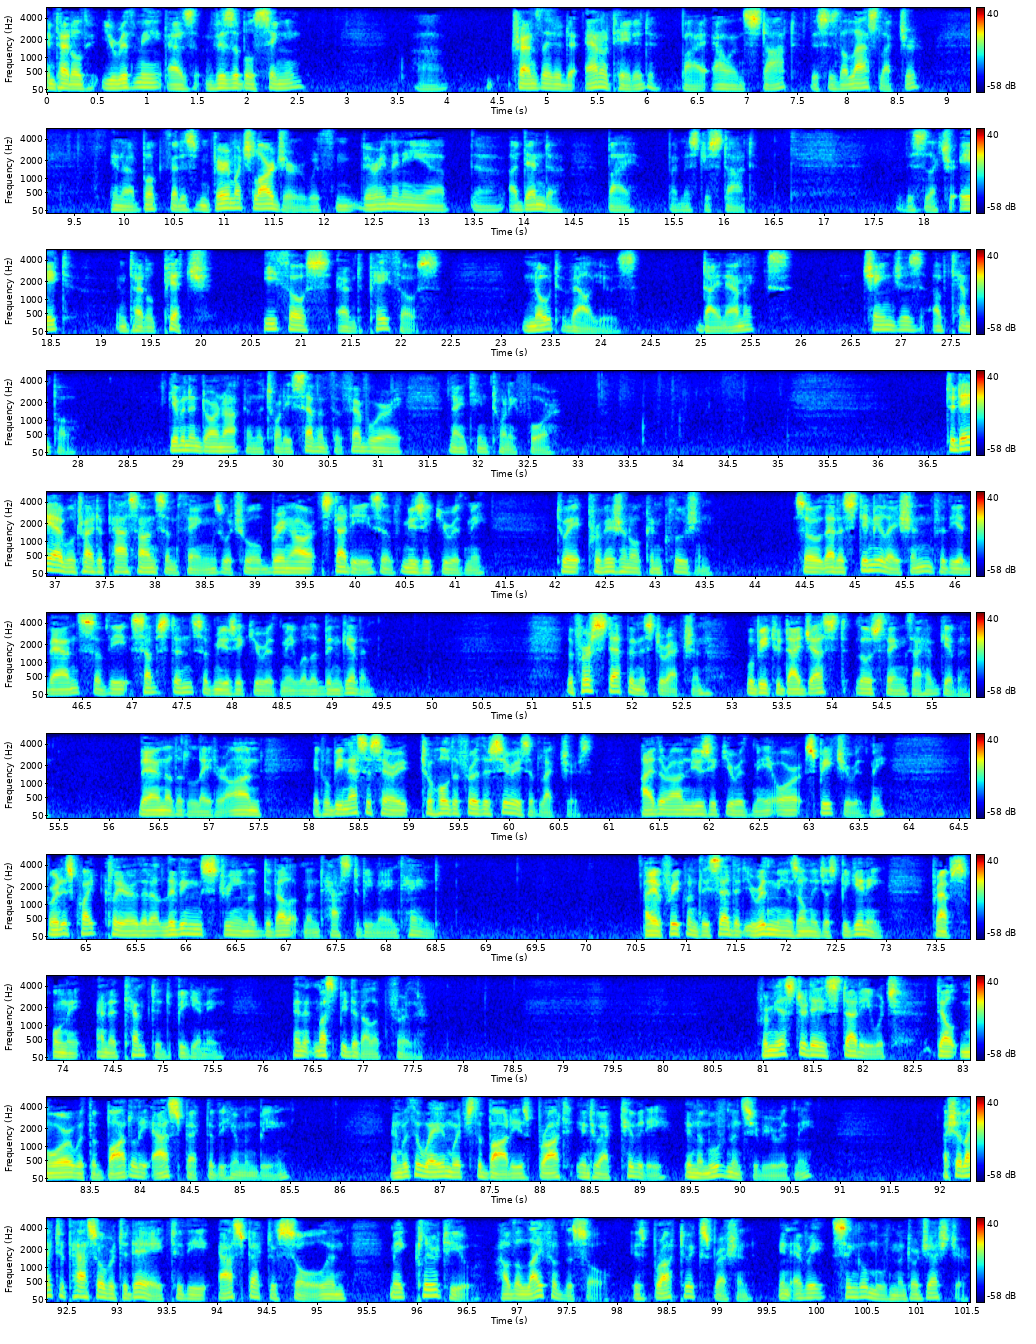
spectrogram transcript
entitled Eurythmy as Visible Singing, uh, translated annotated by Alan Stott. This is the last lecture in a book that is very much larger with very many uh, uh, addenda by, by Mr. Stott. This is lecture 8 entitled Pitch, Ethos and Pathos, Note Values, Dynamics, Changes of Tempo given in Dornach on the 27th of February 1924. Today I will try to pass on some things which will bring our studies of music eurythmy to a provisional conclusion, so that a stimulation for the advance of the substance of music eurythmy will have been given. The first step in this direction will be to digest those things I have given. Then, a little later on, it will be necessary to hold a further series of lectures, either on music eurythmy or speech eurythmy, for it is quite clear that a living stream of development has to be maintained. I have frequently said that eurythmy is only just beginning, perhaps only an attempted beginning, and it must be developed further. From yesterday's study, which dealt more with the bodily aspect of the human being, and with the way in which the body is brought into activity in the movements of eurythmy, I should like to pass over today to the aspect of soul and make clear to you how the life of the soul is brought to expression in every single movement or gesture.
